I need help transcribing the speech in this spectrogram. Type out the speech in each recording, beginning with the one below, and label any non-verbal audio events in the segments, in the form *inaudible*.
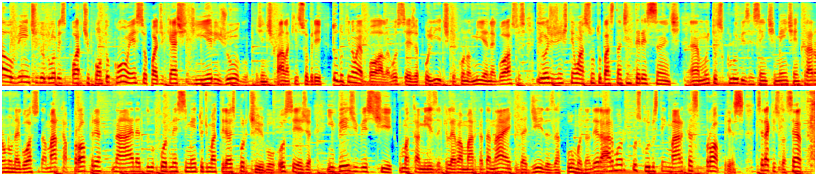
Olá, ouvinte do Globoesporte.com. Esse é o podcast Dinheiro em Jogo. A gente fala aqui sobre tudo que não é bola, ou seja, política, economia, negócios. E hoje a gente tem um assunto bastante interessante. É, muitos clubes recentemente entraram no negócio da marca própria na área do fornecimento de material esportivo. Ou seja, em vez de vestir uma camisa que leva a marca da Nike, da Adidas, da Puma, da Under Armour, os clubes têm marcas próprias. Será que isso dá certo?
